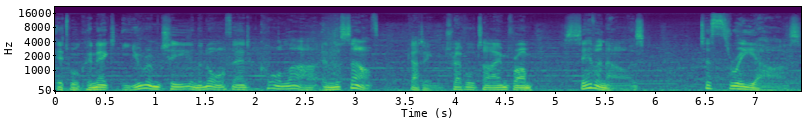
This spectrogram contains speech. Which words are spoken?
it will connect Urumqi in the north and Korla in the south, cutting travel time from 7 hours to 3 hours.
